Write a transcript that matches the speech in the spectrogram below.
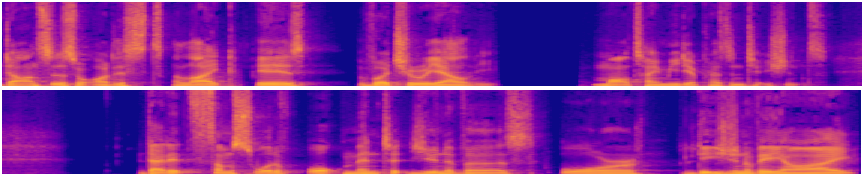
dancers or artists alike is virtual reality, multimedia presentations. that it's some sort of augmented universe or legion of AI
